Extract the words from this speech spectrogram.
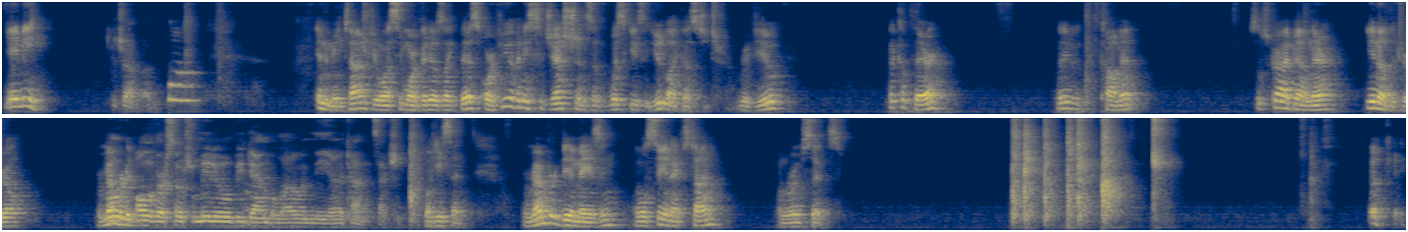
yay me. Good job, bud. In the meantime, if you want to see more videos like this, or if you have any suggestions of whiskeys that you'd like us to t- review, click up there, leave a comment, subscribe down there. You know the drill. Remember all, to all of our social media will be down below in the uh, comment section. what he said. Remember to be amazing, and we'll see you next time on Room 6. Okay.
